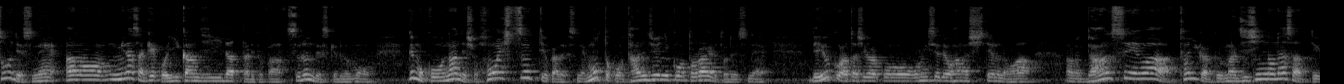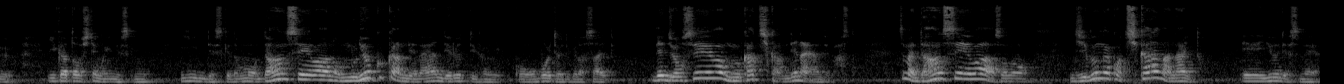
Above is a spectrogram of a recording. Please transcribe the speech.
そうですね。あの皆さん結構いい感じだったりとかするんですけれどもでもこうなんでしょう本質っていうかですねもっとこう単純にこう捉えるとですねでよく私がこうお店でお話ししているのはあの男性はとにかく、まあ、自信のなさっていう言い方をしてもいいんですけどいいんですけども男性はあの無力感で悩んでるっていうふうにこう覚えておいてくださいと。で女性は無価値観で悩んでますと。つまり男性はその自分がこう力がないというですね、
